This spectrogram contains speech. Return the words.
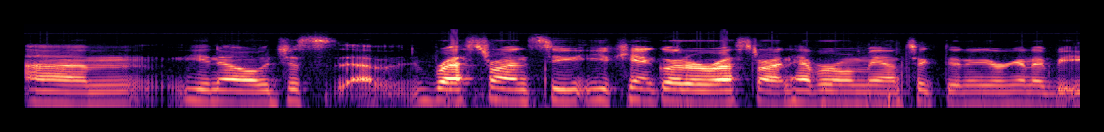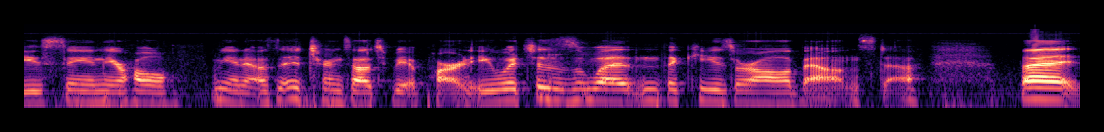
um, you know, just uh, restaurants. You, you can't go to a restaurant and have a romantic dinner. You're going to be seeing your whole, you know, it turns out to be a party, which is mm-hmm. what the keys are all about and stuff but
